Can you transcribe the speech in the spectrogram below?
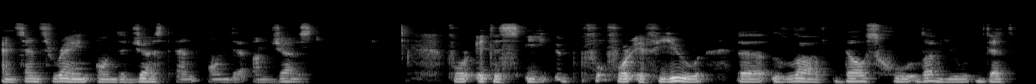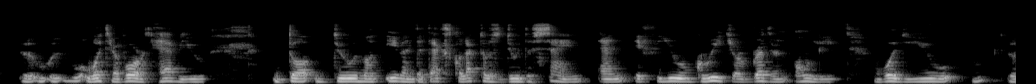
and sends rain on the just and on the unjust. For it is for for if you uh, love those who love you, that uh, what reward have you? Do, do not even the tax collectors do the same? And if you greet your brethren only, what do you uh,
